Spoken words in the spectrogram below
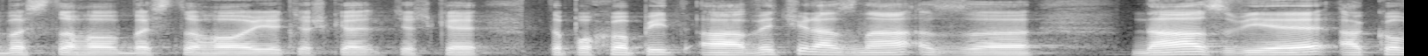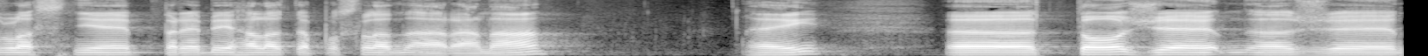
bez toho, bez toho je těžké, těžké to pochopit. A většina z nás, nás vie, ako vlastně preběhala ta posledná rana, hej, e, to, že, že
